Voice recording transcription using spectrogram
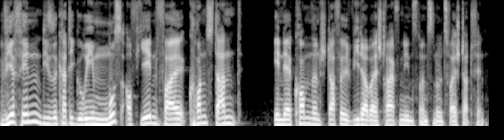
Wir finden, diese Kategorie muss auf jeden Fall konstant in der kommenden Staffel wieder bei Streifendienst 1902 stattfinden.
